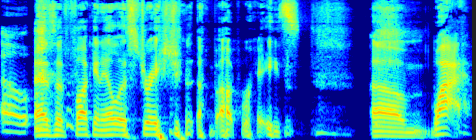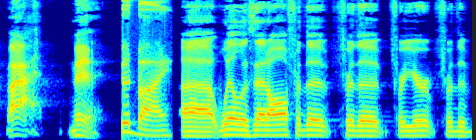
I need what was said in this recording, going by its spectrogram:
Oh. as a fucking illustration about race. Um, why? Why? Meh. Goodbye. Uh, Will, is that all for the for the for your for the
